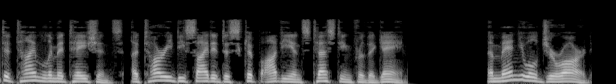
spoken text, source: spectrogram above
to time limitations, Atari decided to skip audience testing for the game. Emmanuel Girard,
